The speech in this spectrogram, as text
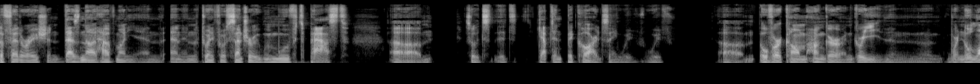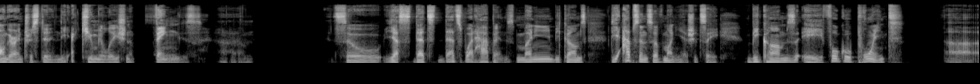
the Federation does not have money, and and in the 21st century we moved past. Um, so it's it's Captain Picard saying we've we've um, overcome hunger and greed, and we're no longer interested in the accumulation of things. Um, so yes, that's that's what happens. Money becomes the absence of money, I should say, becomes a focal point uh,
